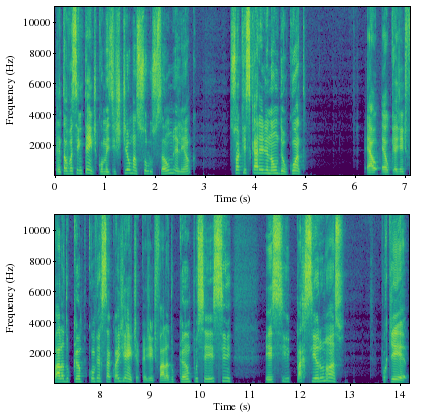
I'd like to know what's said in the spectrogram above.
Então você entende como existia uma solução no elenco, só que esse cara ele não deu conta. É, é o que a gente fala do campo conversar com a gente, é o que a gente fala do campo ser esse, esse parceiro nosso. Porque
